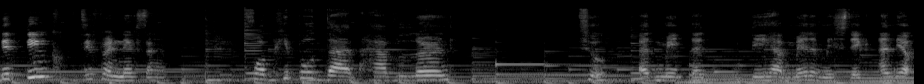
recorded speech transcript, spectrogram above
They think different next time. For people that have learned to admit that they have made a mistake and they are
